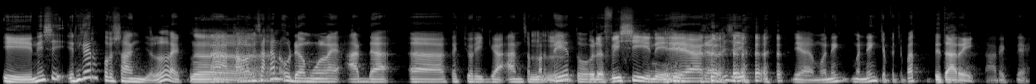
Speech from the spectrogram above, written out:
ini sih, ini kan perusahaan jelek. Nah, Nah. kalau misalkan udah mulai ada eh, kecurigaan seperti Mm-mm. itu. Udah visi nih. Iya, dari sih. ya mending mending cepet-cepet Ditarik. tarik deh.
